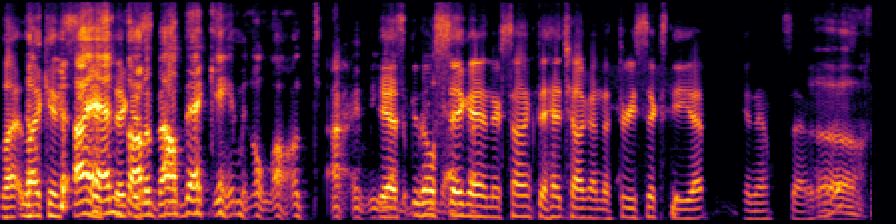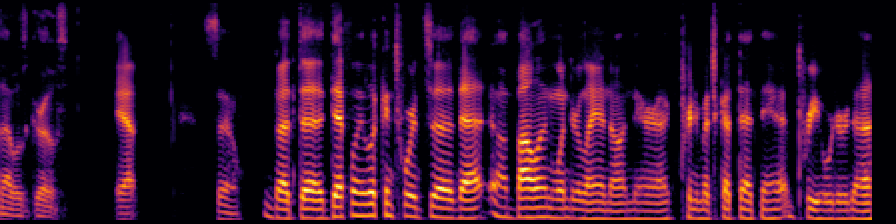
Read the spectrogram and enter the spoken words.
Like, like in I in hadn't thought about that game in a long time. You Yes, had good old Sega up. and their Sonic the Hedgehog on the 360. Yep, you know. So Oh, that was gross. Yeah. So, but uh, definitely looking towards uh, that uh, Balan Wonderland on there. I pretty much got that pre-ordered. Uh,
